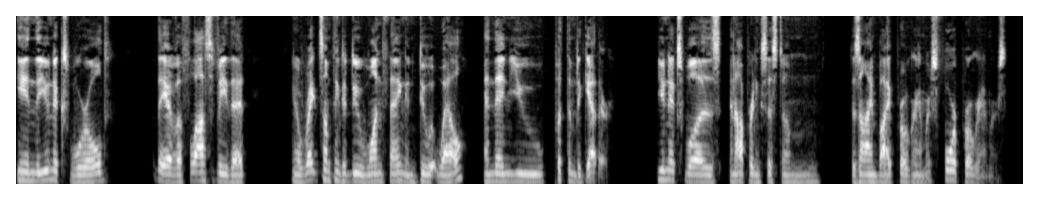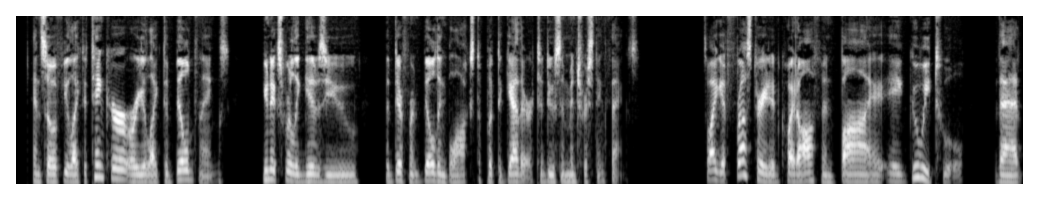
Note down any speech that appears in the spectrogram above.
In the Unix world, they have a philosophy that, you know, write something to do one thing and do it well, and then you put them together. Unix was an operating system designed by programmers for programmers. And so if you like to tinker or you like to build things, Unix really gives you the different building blocks to put together to do some interesting things. So I get frustrated quite often by a GUI tool that,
